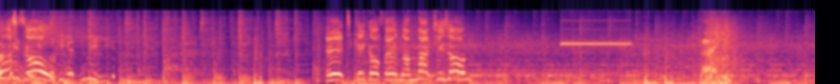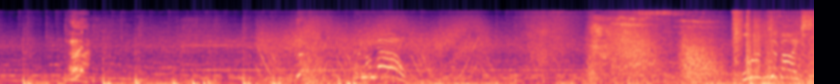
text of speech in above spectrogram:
Scored the Too first busy goal. looking at me. It's kickoff and the match is on. Device.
